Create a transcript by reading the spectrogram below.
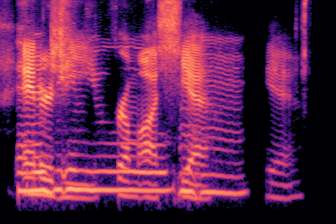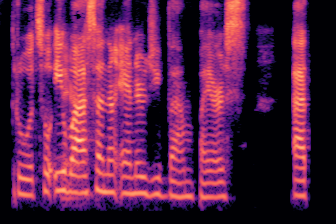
energy from us, yeah. Mm-mm. Yeah. Truth. So, iwasan ng energy vampires at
